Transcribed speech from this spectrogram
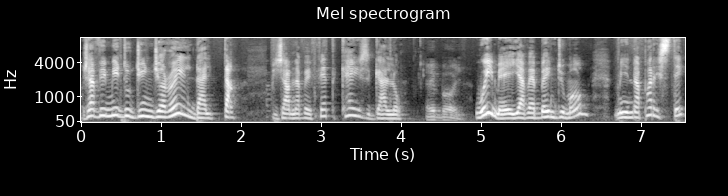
J'avais mis du ginger ale dans le temps. Puis j'en avais fait 15 gallons. Hey boy. Oui, mais il y avait bien du monde, mais il n'a pas resté.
